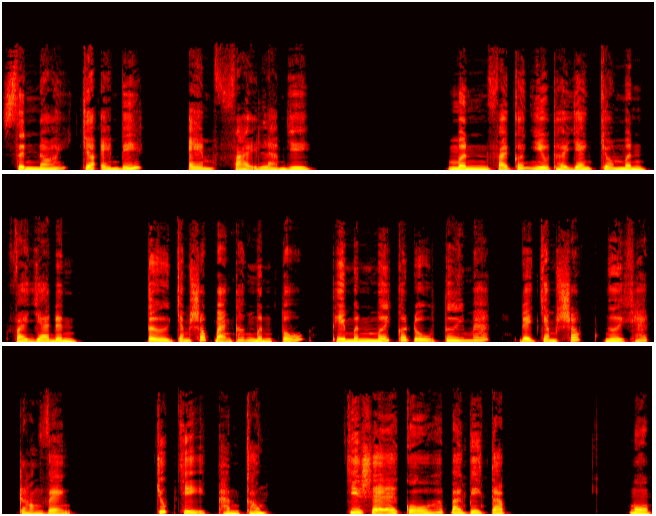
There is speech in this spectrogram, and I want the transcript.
Xin nói cho em biết, em phải làm gì. Mình phải có nhiều thời gian cho mình và gia đình. Tự chăm sóc bản thân mình tốt thì mình mới có đủ tươi mát để chăm sóc người khác trọn vẹn. Chúc chị thành công. Chia sẻ của ban biên tập một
